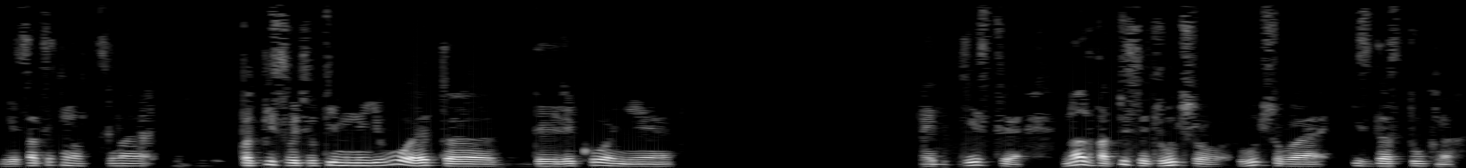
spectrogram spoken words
и, соответственно, подписывать вот именно его, это далеко не действие. Надо подписывать лучшего, лучшего из доступных.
